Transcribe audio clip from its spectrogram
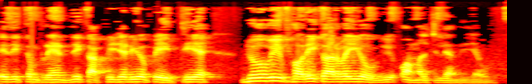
ਇਹਦੀ ਕੰਪਲੇਂਟ ਦੀ ਕਾਪੀ ਜਿਹੜੀ ਉਹ ਭੇਜਤੀ ਹੈ, ਜੋ ਵੀ ਫੌਰੀ ਕਾਰਵਾਈ ਹੋਊਗੀ ਉਹ ਅਮਲ ਚ ਲਿਆਂਦੀ ਜਾਊਗੀ।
